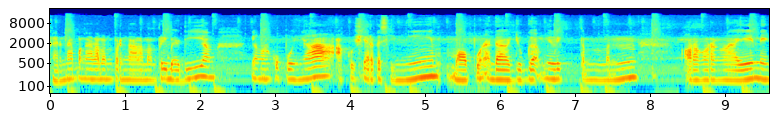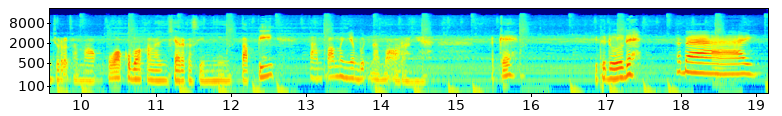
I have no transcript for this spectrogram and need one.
Karena pengalaman-pengalaman pribadi yang yang aku punya aku share ke sini maupun ada juga milik temen orang-orang lain yang curhat sama aku aku bakalan share ke sini. Tapi tanpa menyebut nama orangnya. Oke? Itu dulu deh. Bye bye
